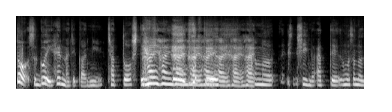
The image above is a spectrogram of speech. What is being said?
と、すごい変な時間にチャットして、はいはいはいはいはいはいはいはいあ。の、シーンがあって、もうその、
